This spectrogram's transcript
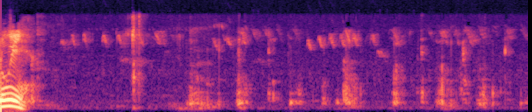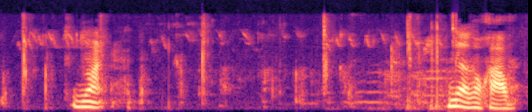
ลุย สุดยอดเนื้อขาวๆ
